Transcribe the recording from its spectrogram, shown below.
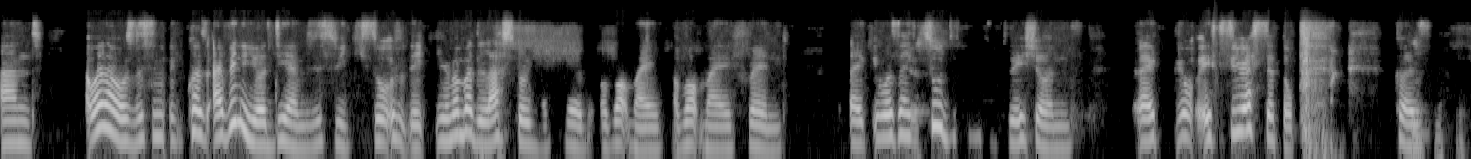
And when I was listening, because I've been in your DMs this week, so like you remember the last story I shared about my about my friend, like it was like two different situations, like a serious setup, because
